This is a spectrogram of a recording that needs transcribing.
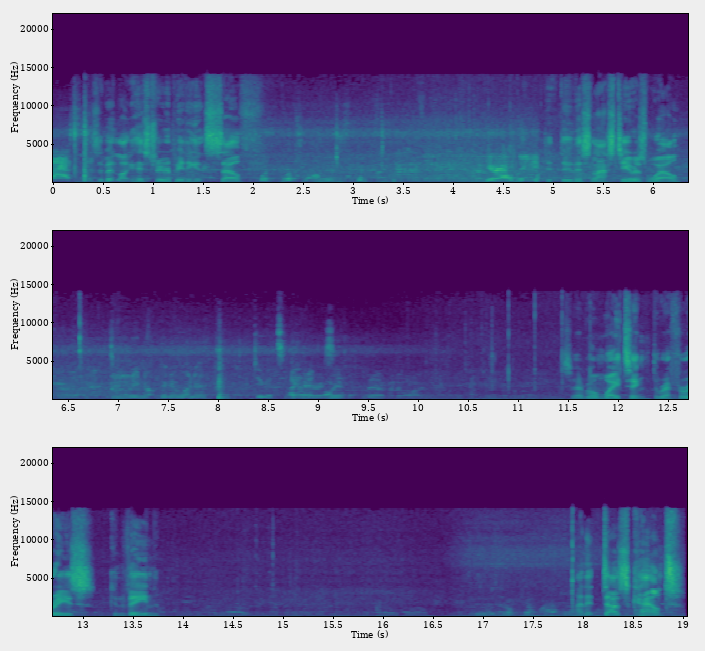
It's a bit like history repeating itself. what's wrong with this He did do this last year as well. Probably not going to want to do it together, okay. So everyone waiting. The referees convene. And it does count.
